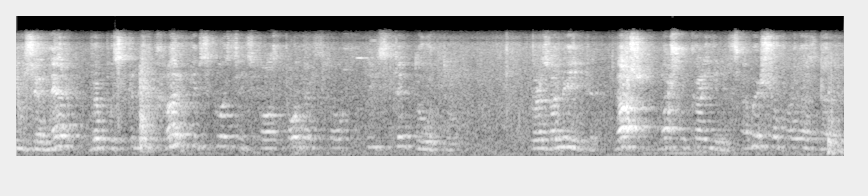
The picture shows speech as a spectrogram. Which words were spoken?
інженер, випускник Харківського сільськогосподарського інституту. Розумієте, наш, наш українець, а ви що про нас даєте?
